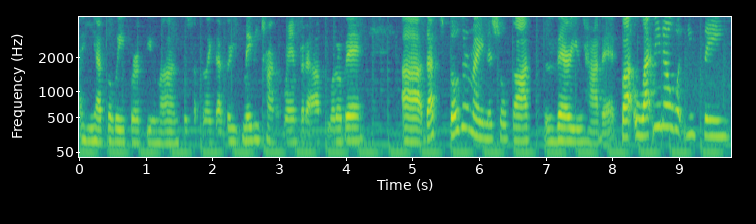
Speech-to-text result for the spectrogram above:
he had to leave for a few months or something like that. So he's maybe trying to ramp it up a little bit. Uh, that's those are my initial thoughts. There you have it. But let me know what you think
